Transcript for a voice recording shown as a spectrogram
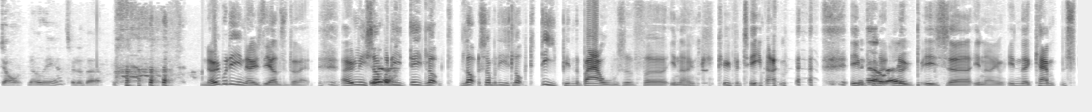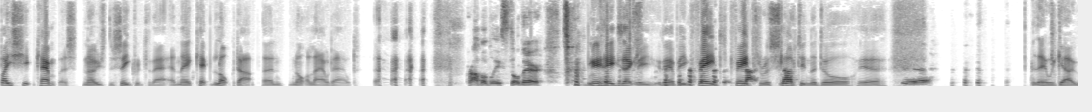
don't know the answer to that. Nobody knows the answer to that. Only somebody yeah. deep locked, locked, somebody's locked deep in the bowels of, uh, you know, Cupertino. Infinite yeah, right? Loop is, uh, you know, in the camp spaceship campus knows the secret to that, and they're kept locked up and not allowed out. Probably still there. yeah, exactly. They're being fed, fed not, through a slot not... in the door. Yeah. Yeah. There we go.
